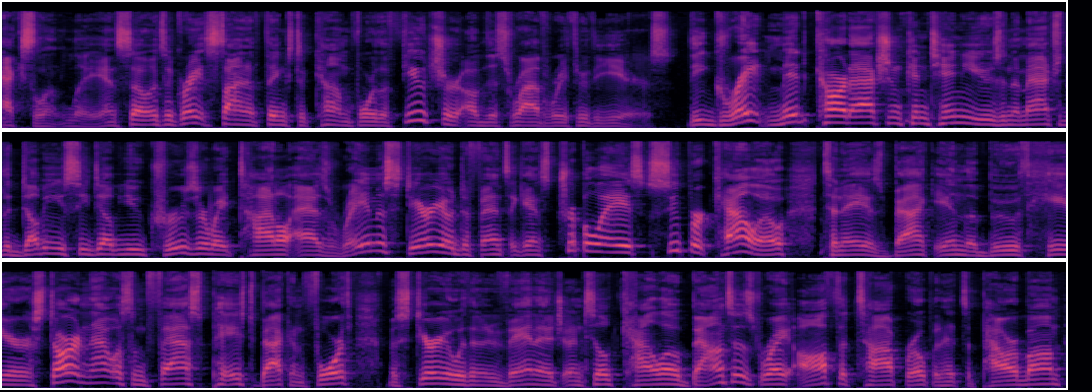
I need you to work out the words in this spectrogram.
excellently. And so it's a great sign of things to come for the future of this rivalry through the years. The great mid-card action continues in a match with the WCW Cruiserweight title as Rey Mysterio defends against AAA's Super Calo. Tenay is back in the booth here, starting out with some fast-paced back and forth. Mysterio with an advantage until Calo bounces Rey off the top rope and hits a powerbomb.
